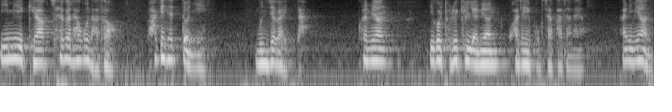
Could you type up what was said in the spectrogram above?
이미 계약 체결하고 나서 확인했더니 문제가 있다. 그러면 이걸 돌이키려면 과정이 복잡하잖아요. 아니면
